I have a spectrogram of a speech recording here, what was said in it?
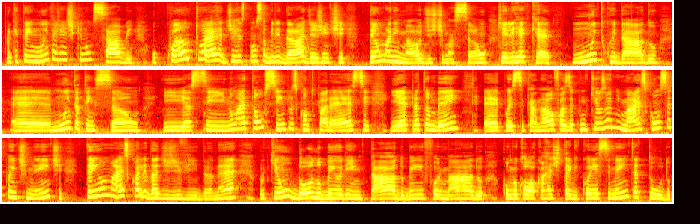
porque tem muita gente que não sabe o quanto é de responsabilidade a gente ter um animal de estimação que ele requer muito cuidado, é, muita atenção. E assim não é tão simples quanto parece. E é para também é, com esse canal fazer com que os animais consequentemente tenham mais qualidade de vida, né? Porque um dono bem orientado, bem informado, como eu coloco a hashtag conhecimento é tudo.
